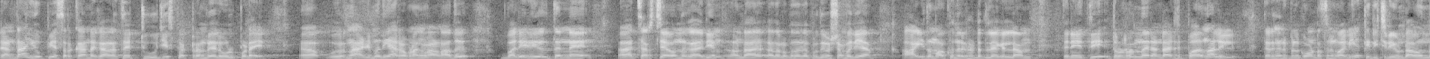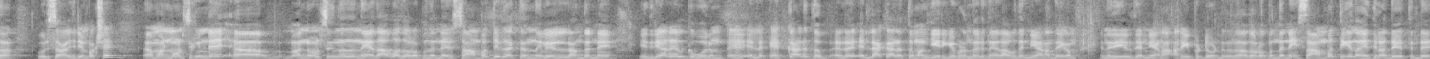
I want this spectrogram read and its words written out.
രണ്ടാം യു പി എ സർക്കാരിന്റെ കാലത്ത് ടു ജി സ്പെക്ട്രം വില ഉൾപ്പെടെ ഉയർന്ന അഴിമതി ആരോപണങ്ങളാണ്. അത് വലിയ രീതിയിൽ തന്നെ ചർച്ചയാവുന്ന കാര്യം അതോടൊപ്പം തന്നെ പ്രതിപക്ഷം വലിയ ആയുധമാക്കുന്ന ഒരു ഘട്ടത്തിലേക്കെല്ലാം തന്നെ എത്തി. തുടർന്ന് രണ്ടായിരത്തി പതിനാലിൽ തെരഞ്ഞെടുപ്പിൽ കോൺഗ്രസിന് വലിയ തിരിച്ചടി ഉണ്ടാകുന്ന ഒരു സാഹചര്യം. പക്ഷേ മൻമോഹൻ സിംഗിന്റെ മൻമോഹൻ സിംഗ് എന്ന നേതാവ് അതോടൊപ്പം തന്നെ സാമ്പത്തിക വിദഗ്ധ എന്ന നിലയിലെല്ലാം തന്നെ എതിരാളികൾക്ക് പോലും എല്ലാ എക്കാലത്തും എല്ലാ- എല്ലാ കാലത്തും അംഗീകരിക്കപ്പെടുന്ന ഒരു നേതാവ് തന്നെയാണ് അദ്ദേഹം എന്ന രീതിയിൽ തന്നെയാണ് അറിയപ്പെട്ടുകൊണ്ടിരുന്നത്. അതോടൊപ്പം തന്നെ സാമ്പത്തിക നയത്തിൽ അദ്ദേഹത്തിന്റെ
